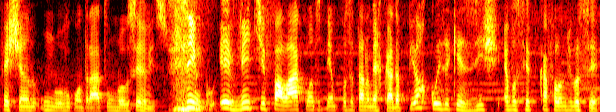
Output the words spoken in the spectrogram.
fechando um novo contrato, um novo serviço. 5. Evite falar quanto tempo você está no mercado. A pior coisa que existe é você ficar falando de você.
